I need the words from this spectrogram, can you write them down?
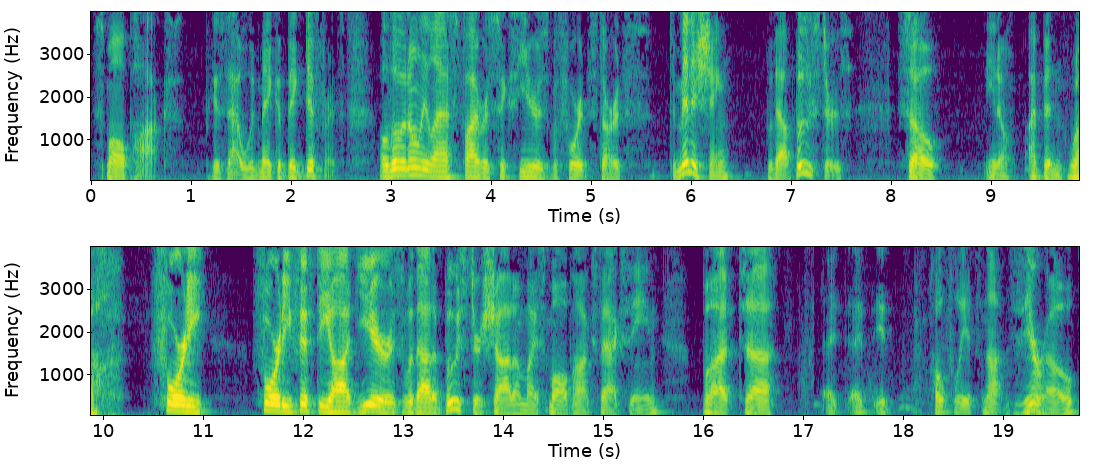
smallpox? Because that would make a big difference. Although it only lasts five or six years before it starts diminishing without boosters. So, you know, I've been well 40, 40 50 odd years without a booster shot on my smallpox vaccine, but uh, it, it, hopefully it's not zero.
